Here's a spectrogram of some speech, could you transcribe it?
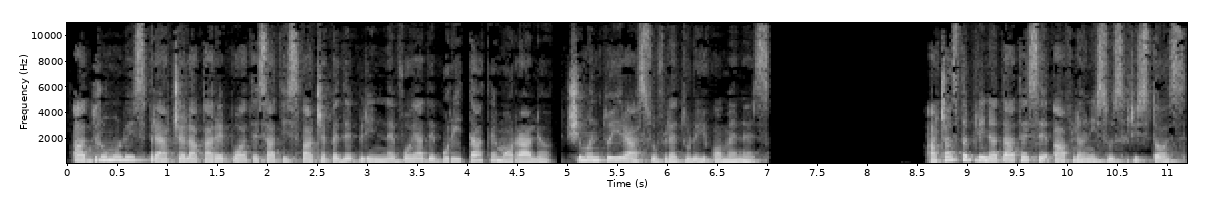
a drumului spre acela care poate satisface pe deplin nevoia de puritate morală și mântuirea sufletului omenesc. Această plinătate se află în Isus Hristos,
